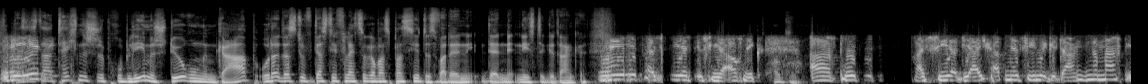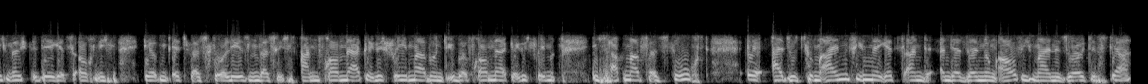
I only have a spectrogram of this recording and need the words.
dass es da technische Probleme, Störungen gab oder dass, du, dass dir vielleicht sogar was passiert ist, war der, der nächste Gedanke. Nee, passiert ist mir auch nichts. Apropos passiert, ja, ich habe mir viele Gedanken gemacht. Ich möchte dir jetzt auch nicht irgendetwas vorlesen, was ich an Frau Merkel geschrieben habe und über Frau Merkel geschrieben habe. Ich habe mal versucht, äh, also zum einen fiel mir jetzt an, an der Sendung auf, ich meine, solltest ja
